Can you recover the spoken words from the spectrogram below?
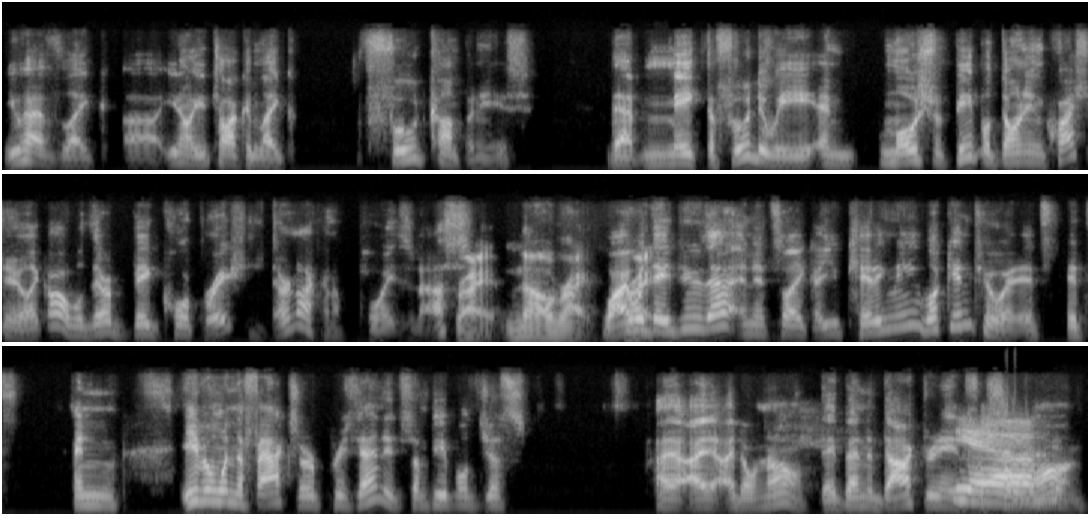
you have like uh you know you're talking like food companies that make the food that we eat. And most of people don't even question it. You're like, oh, well, they're big corporations. They're not going to poison us. Right. No, right. Why right. would they do that? And it's like, are you kidding me? Look into it. It's, it's, and even when the facts are presented, some people just, I, I, I don't know. They've been indoctrinated Yeah. for so long.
